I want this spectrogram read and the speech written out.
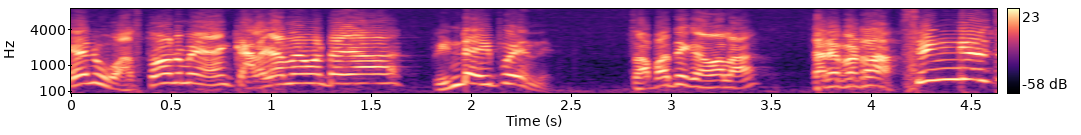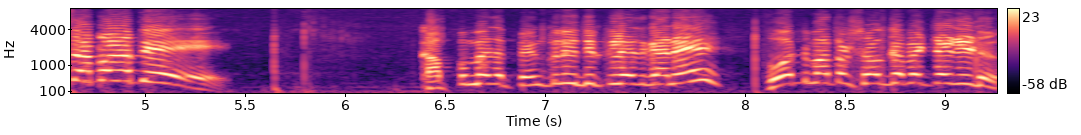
ఏ నువ్వు వస్తావు మేము కలగానే పిండి అయిపోయింది చపాతి కావాలా సరే పడరా సింగిల్ చపాతి కప్పు మీద పెంకులు దిక్కులేదు కానీ బోర్డు మాత్రం షోక్గా పెట్టాడు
